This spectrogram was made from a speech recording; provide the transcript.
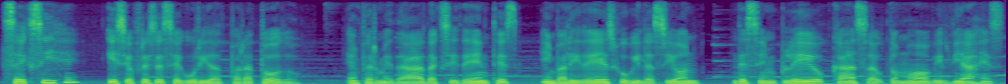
Se exige y se ofrece seguridad para todo, enfermedad, accidentes, invalidez, jubilación, desempleo, casa, automóvil, viajes,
